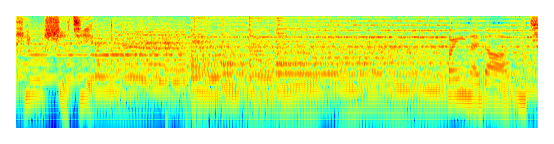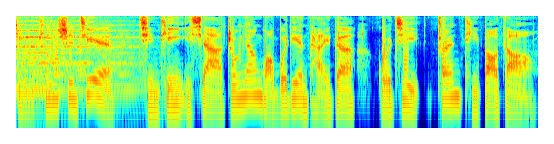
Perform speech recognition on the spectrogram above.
听世界，来到一起听世界，请听一下中央广播电台的国际专题报道。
